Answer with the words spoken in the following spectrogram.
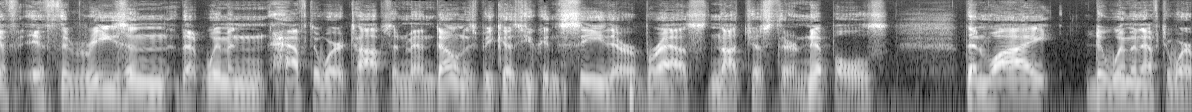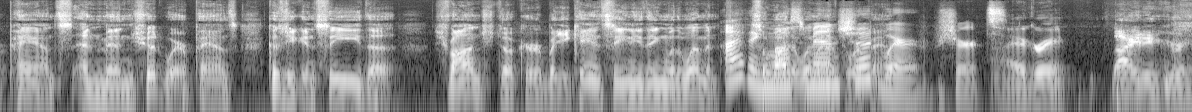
if if the reason that women have to wear tops and men don't is because you can see their breasts, not just their nipples, then why do women have to wear pants and men should wear pants? Because you can see the Schwanstucker, but you can't see anything with women. I think So why do most women men have to wear should pants? wear shirts. I agree. I agree.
